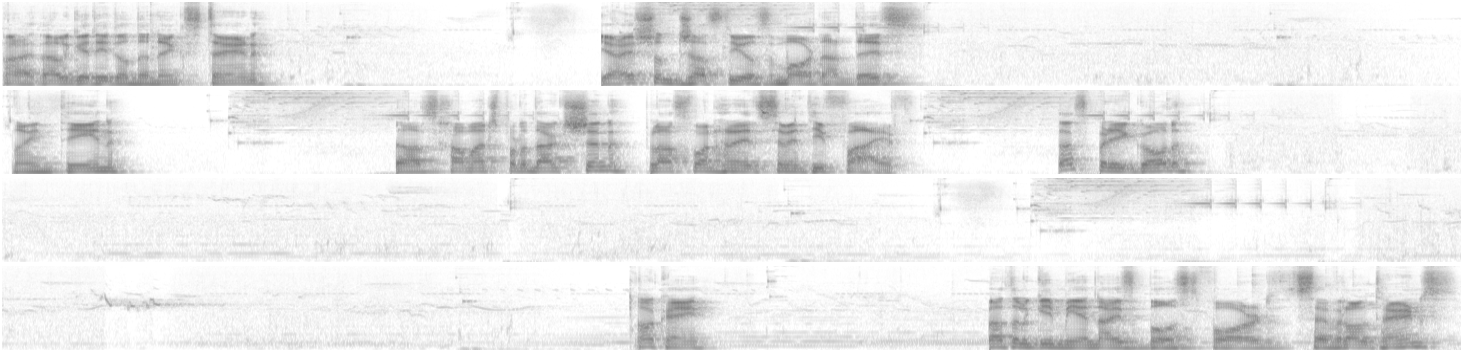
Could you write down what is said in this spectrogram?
Alright, I'll get it on the next turn. Yeah, I should just use more than this. 19. That's how much production? Plus 175. That's pretty good. Okay. That'll give me a nice boost for several turns.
